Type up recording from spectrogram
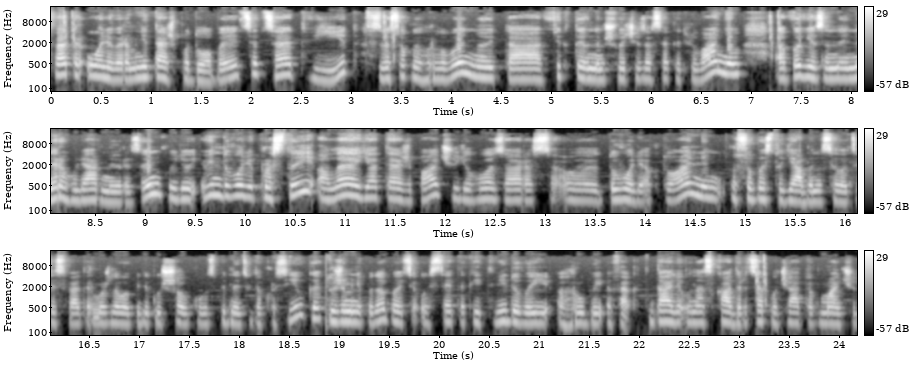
Светр Олівера мені теж подобається. Це твіт з високою горловиною та фіктивним, швидше за все, кетлюванням, е, вив'язаний нерегулярною резинкою. Він доволі простий, але я теж бачу його зараз е, доволі актуальним. Особисто я би носила цей светр, можливо, під якусь шовкову спідницю та кросівки. Дуже мені подобається ось цей такий твідовий грубий ефект. Далі у нас кадр це початок матчу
